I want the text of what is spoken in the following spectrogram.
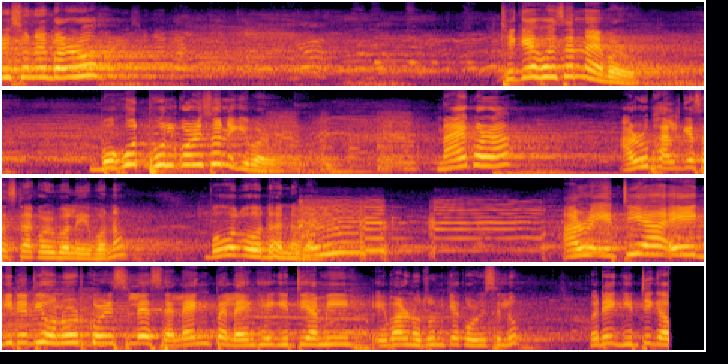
পাৰিছনে বাৰু? ঠিকে হৈছে নাই বাৰু? বহুত ভুল কৰিছোঁ নেকি বাৰু? নাই কৰা। আৰু ভালকৈ চেষ্টা কৰিব লাগিব ন? বহুত বহুত ধন্যবাদ। আৰু এতিয়া এই গীতেদি অনুৰোধ কৰিছিলে চেলেং পেলেং সেই গীতটি আমি এইবাৰ নতুনকৈ কৰিছিলোঁ। গতিকে গীতটি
